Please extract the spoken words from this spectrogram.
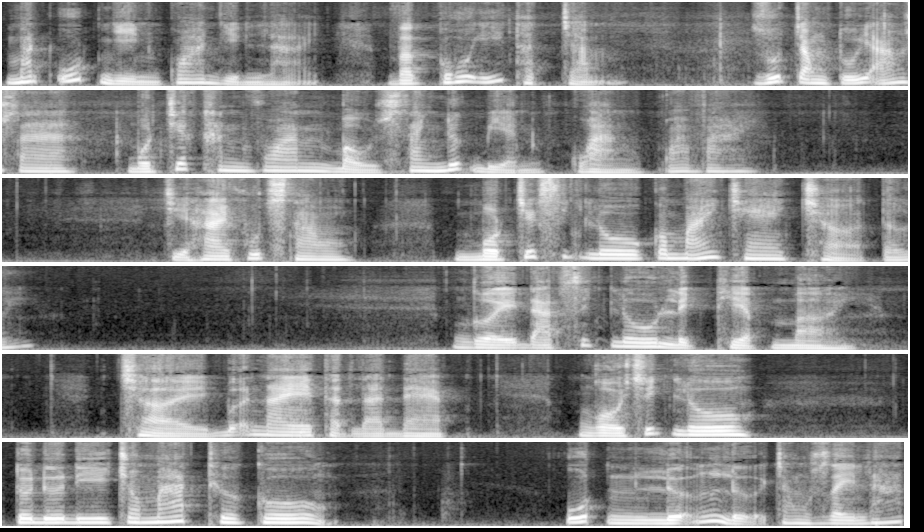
Mắt út nhìn qua nhìn lại và cố ý thật chậm. Rút trong túi áo ra một chiếc khăn voan màu xanh nước biển quàng qua vai. Chỉ hai phút sau, một chiếc xích lô có mái che chở tới. Người đạp xích lô lịch thiệp mời. Trời bữa nay thật là đẹp. Ngồi xích lô, tôi đưa đi cho mát thưa cô. Út lưỡng lự trong giây lát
